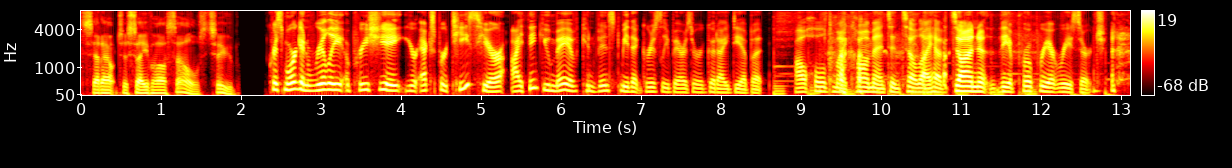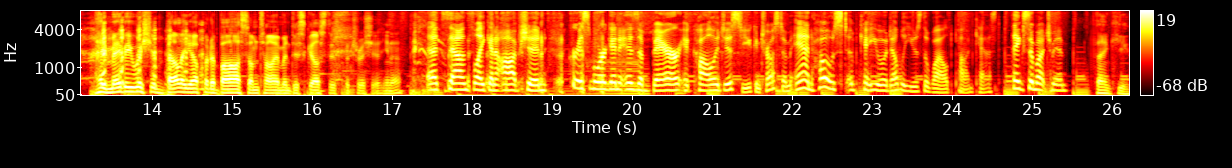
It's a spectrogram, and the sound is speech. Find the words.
set out to save ourselves too. Chris Morgan, really appreciate your expertise here. I think you may have convinced me that grizzly bears are a good idea, but I'll hold my comment until I have done the appropriate research. hey, maybe we should belly up at a bar sometime and discuss this, Patricia, you know? that sounds like an option. Chris Morgan is a bear ecologist, so you can trust him, and host of KUOW's The Wild Podcast. Thanks so much, man. Thank you.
